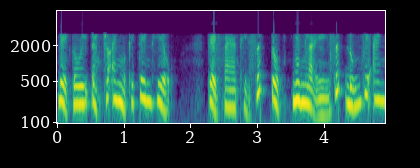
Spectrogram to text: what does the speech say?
để tôi đặt cho anh một cái tên hiệu, kể ra thì rất tục nhưng lại rất đúng với anh.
